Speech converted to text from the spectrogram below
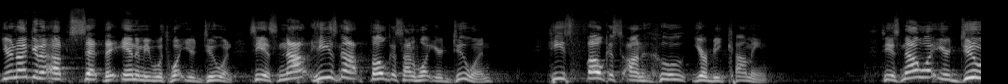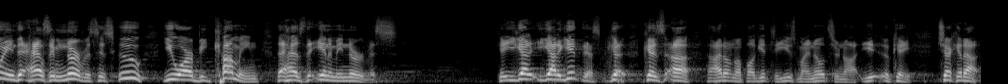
you're not going to upset the enemy with what you're doing. See, it's not, he's not focused on what you're doing, he's focused on who you're becoming. See, it's not what you're doing that has him nervous, it's who you are becoming that has the enemy nervous. Okay, you got you got to get this because uh, I don't know if I'll get to use my notes or not. You, okay, check it out.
